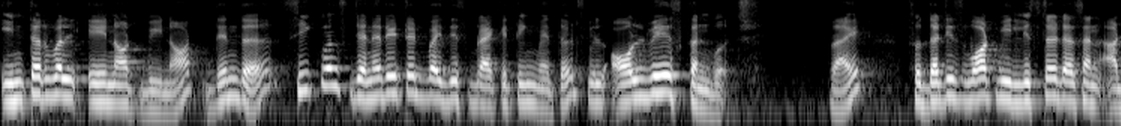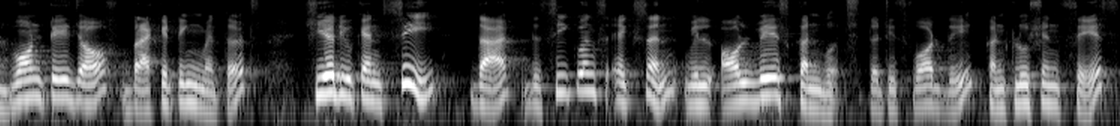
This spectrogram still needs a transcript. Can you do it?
interval a naught b naught then the sequence generated by this bracketing methods will always converge right. So, that is what we listed as an advantage of bracketing methods. Here you can see that the sequence x n will always converge that is what the conclusion says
